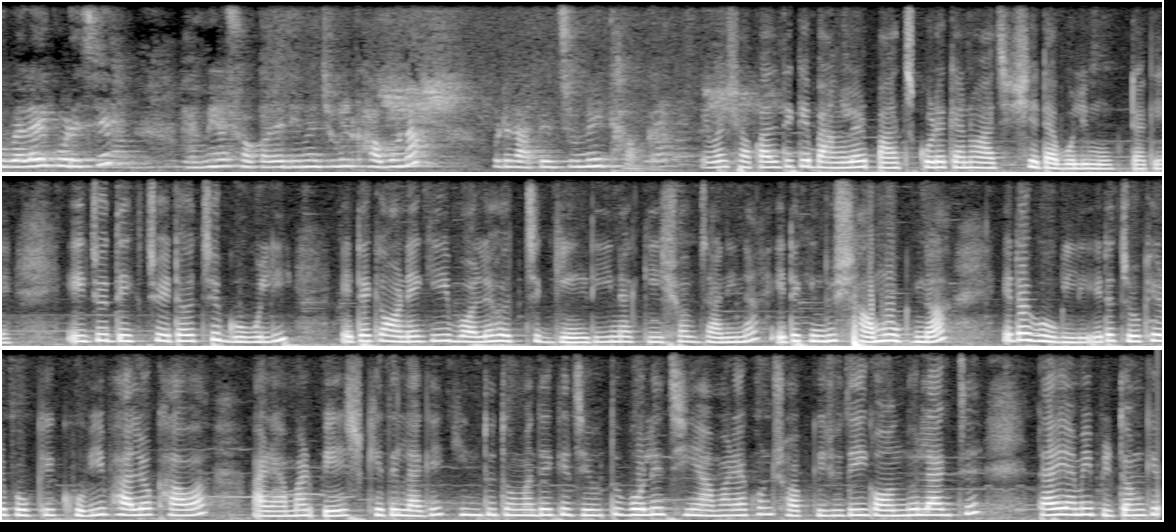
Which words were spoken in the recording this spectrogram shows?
দুবেলাই করেছি। আমি আর সকালে ডিমের ঝোল খাব না। ওটা রাতের জন্যই থাক। এবার সকাল থেকে বাংলার পাঁচ করে কেন আছে সেটা বলি মুখটাকে। এই যে দেখছ এটা হচ্ছে গুগলি। এটাকে অনেকেই বলে হচ্ছে গেঁড়ি না কী সব জানি না। এটা কিন্তু শামুক না এটা গুগলি। এটা চোখের পক্ষে খুবই ভালো খাওয়া আর আমার বেশ খেতে লাগে। কিন্তু তোমাদেরকে যেহেতু বলেছি আমার এখন সব কিছুতেই গন্ধ লাগছে তাই আমি প্রীতমকে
